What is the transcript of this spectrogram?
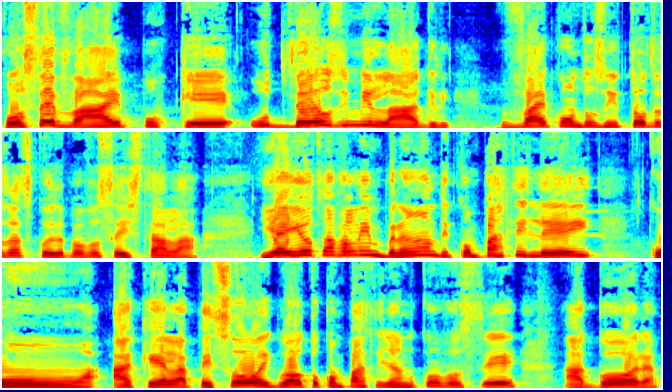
você vai porque o Deus de milagre vai conduzir todas as coisas para você estar lá. E aí eu estava lembrando e compartilhei com aquela pessoa, igual estou compartilhando com você agora,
